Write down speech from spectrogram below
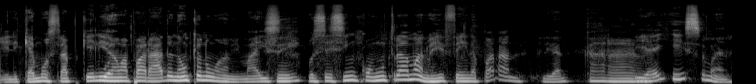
Ele quer mostrar porque ele ama a parada, não que eu não ame, mas Sim. você se encontra, mano, refém da parada, tá ligado? Caralho. E é isso, mano.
